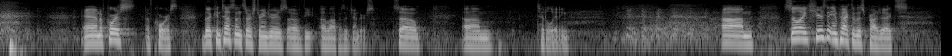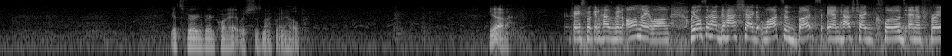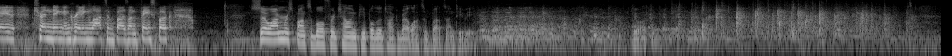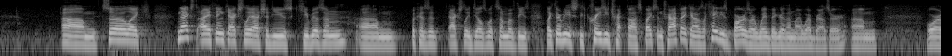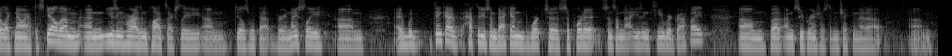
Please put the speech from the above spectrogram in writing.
and of course, of course, the contestants are strangers of the of opposite genders. So, um, titillating. um, so like, here's the impact of this project. It's very, very quiet, which is not going to help. Yeah. Facebook and has been all night long. We also have the hashtag lots of butts and hashtag clothed and afraid trending and creating lots of buzz on Facebook. So I'm responsible for telling people to talk about lots of butts on TV. You're welcome. Um, so like, Next, I think actually I should use Cubism um, because it actually deals with some of these, like there'd be these crazy uh, spikes in traffic and I was like, hey, these bars are way bigger than my web browser. Um, or like now I have to scale them and using horizon plots actually um, deals with that very nicely. Um, I would think I have to do some backend work to support it since I'm not using Cube or Graphite, um, but I'm super interested in checking that out. Um,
